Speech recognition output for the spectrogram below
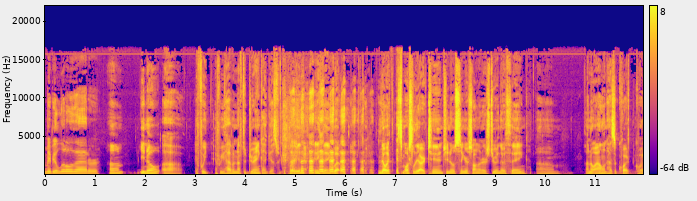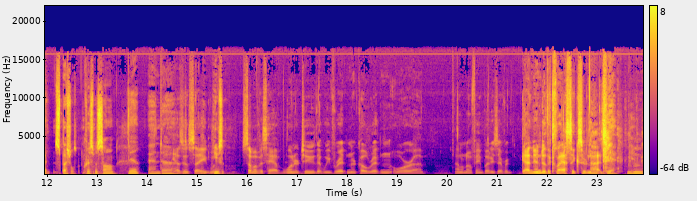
maybe a little of that? Or Um, you know, uh, if we if we have enough to drink, I guess we could play any, anything. But no, it, it's mostly our tunes. You know, singer songwriters doing their thing. Um, I know Alan has a quite quite special Christmas song, yeah, and uh, Yeah, I was going to say, he's some of us have one or two that we've written or co-written, or uh, I don't know if anybody's ever gotten into the classics or not. yeah yeah,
